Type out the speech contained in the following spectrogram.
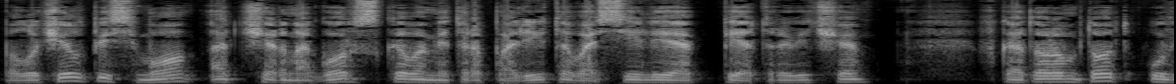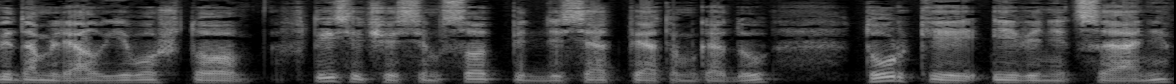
получил письмо от черногорского митрополита Василия Петровича, в котором тот уведомлял его, что в 1755 году турки и венециане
